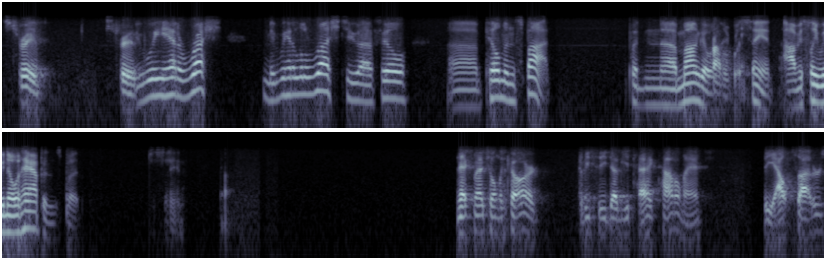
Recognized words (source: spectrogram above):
It's true. It's true. Maybe we had a rush. Maybe we had a little rush to uh, fill uh, Pillman's spot, putting uh, Mongo in there. Probably. Just saying. Obviously, we know what happens, but just saying. Next match on the card, WCW Tag Title match. The Outsiders,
